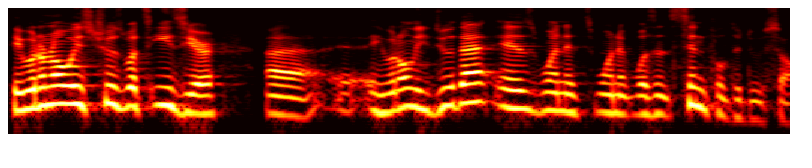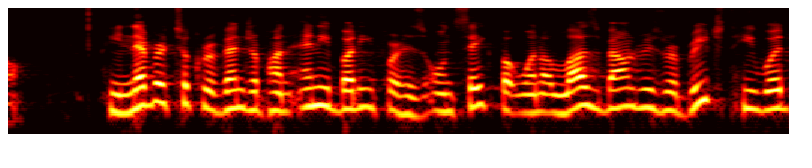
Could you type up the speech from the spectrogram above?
He wouldn't always choose what's easier. Uh, he would only do that is when, it's, when it wasn't sinful to do so. He never took revenge upon anybody for his own sake, but when Allah's boundaries were breached, he would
